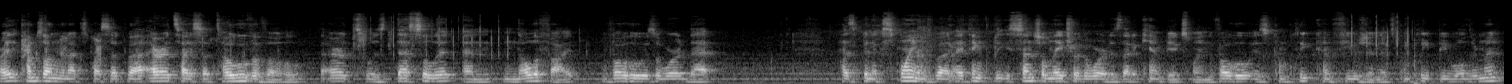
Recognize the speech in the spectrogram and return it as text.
right? It comes along the next pasuk. The Eretz Tohu Vavohu. The Eretz was desolate and nullified. Vohu is a word that has been explained, but I think the essential nature of the word is that it can't be explained. Vohu is complete confusion, it's complete bewilderment.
